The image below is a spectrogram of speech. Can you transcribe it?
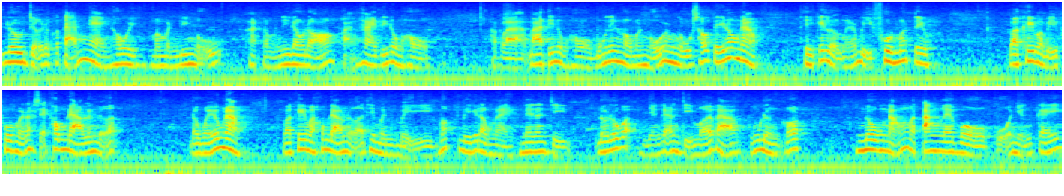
lưu trữ được có 8.000 thôi mà mình đi ngủ, hoặc là mình đi đâu đó khoảng 2 tiếng đồng hồ, hoặc là 3 tiếng đồng hồ 4 tiếng đồng hồ, mình ngủ mình ngủ 6 tiếng lúc nào, thì cái lượng này nó bị full mất tiêu. Và khi mà bị full mà nó sẽ không đào lên nữa. Đồng ý không nào? Và khi mà không đào nữa thì mình bị mất đi cái đồng này. Nên anh chị, đôi lúc á, những cái anh chị mới vào cũng đừng có nôn nóng mà tăng level của những cái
